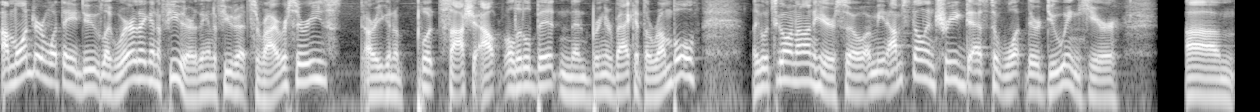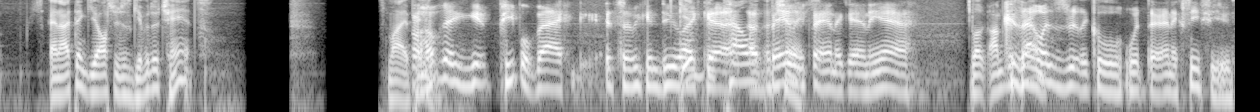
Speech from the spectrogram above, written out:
I'm wondering what they do. Like, where are they going to feud? Are they going to feud at Survivor Series? Are you going to put Sasha out a little bit and then bring her back at the Rumble? Like, what's going on here? So, I mean, I'm still intrigued as to what they're doing here. Um, and I think y'all should just give it a chance. It's my opinion. I hope they can get people back so we can do like the a, talent a a Bayley fan again. Yeah, Look, I'm just because that was really cool with their NXT feud.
